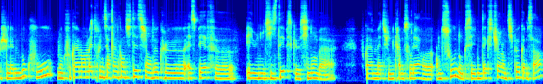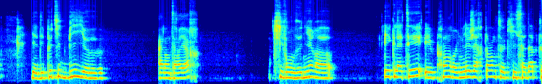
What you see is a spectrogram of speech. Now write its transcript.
je l'aime beaucoup. Donc, il faut quand même en mettre une certaine quantité si on veut que le SPF euh, ait une utilité, parce que sinon, bah, faut quand même mettre une crème solaire euh, en dessous. Donc, c'est une texture un petit peu comme ça. Il y a des petites billes euh, à l'intérieur qui vont venir éclater et prendre une légère teinte qui s'adapte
